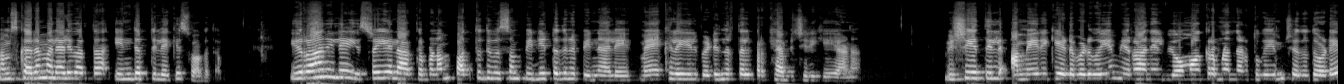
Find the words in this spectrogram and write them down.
നമസ്കാരം മലയാളി വാർത്ത ഇൻഡപ്തിലേക്ക് സ്വാഗതം. ഇറാനിലെ ഇസ്രയേൽ ആക്രമണം പത്തു ദിവസം പിന്നിട്ടതിനു പിന്നാലെ മേഖലയിൽ വെടിനിർത്തൽ പ്രഖ്യാപിച്ചിരിക്കുകയാണ്. വിഷയത്തിൽ അമേരിക്ക ഇടപെടുകയും ഇറാനിൽ വ്യോമാക്രമണം നടത്തുകയും ചെയ്തതോടെ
